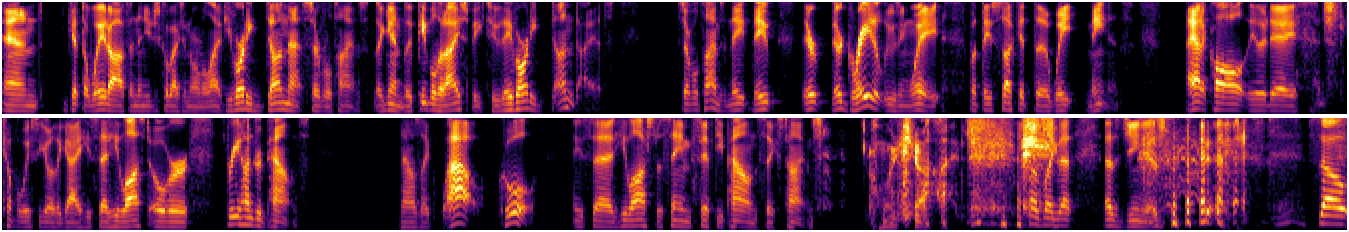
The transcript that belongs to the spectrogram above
and get the weight off and then you just go back to normal life. You've already done that several times. Again, the people that I speak to, they've already done diets several times and they they they're they're great at losing weight, but they suck at the weight maintenance. I had a call the other day, just a couple weeks ago with a guy. He said he lost over 300 pounds. And I was like, wow, cool. And he said he lost the same 50 pounds six times. Oh my god! I was like, that that's genius. so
